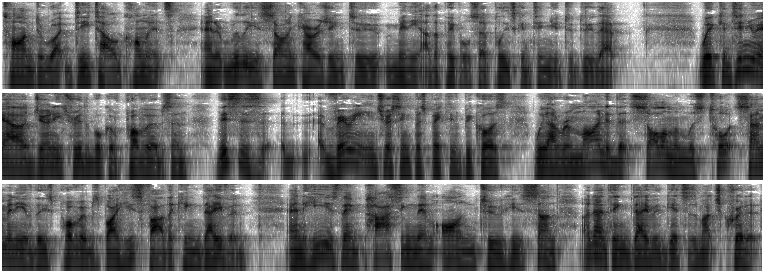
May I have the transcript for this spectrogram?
time to write detailed comments, and it really is so encouraging to many other people. So please continue to do that. We're continuing our journey through the book of Proverbs, and this is a very interesting perspective because we are reminded that Solomon was taught so many of these Proverbs by his father, King David, and he is then passing them on to his son. I don't think David gets as much credit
